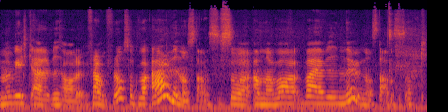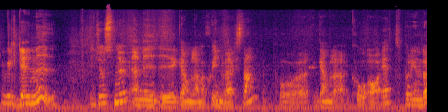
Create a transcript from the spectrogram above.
men vilka är det vi har framför oss och var är vi någonstans? Så Anna, var, var är vi nu någonstans och vilka är ni? Just nu är ni i gamla maskinverkstan på gamla KA1 på Rindö.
